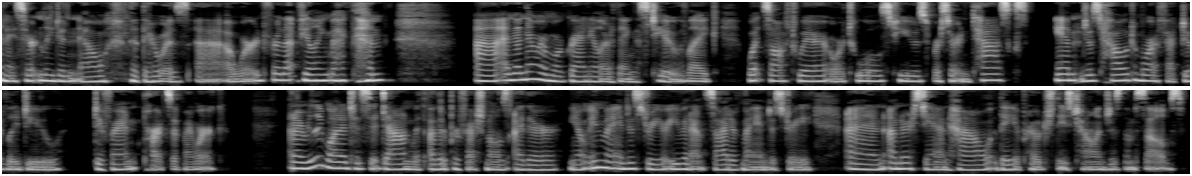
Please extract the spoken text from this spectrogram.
And I certainly didn't know that there was uh, a word for that feeling back then. Uh, and then there were more granular things too, like what software or tools to use for certain tasks, and just how to more effectively do different parts of my work. And I really wanted to sit down with other professionals, either, you know, in my industry or even outside of my industry, and understand how they approach these challenges themselves.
